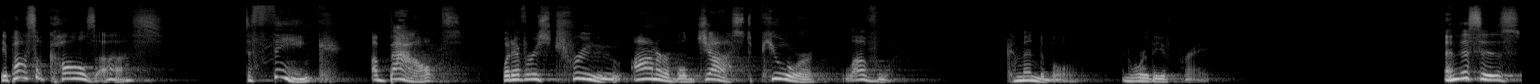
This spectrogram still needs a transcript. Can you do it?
The apostle calls us to think about whatever is true, honorable, just, pure, lovely, commendable, and worthy of praise. And this is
